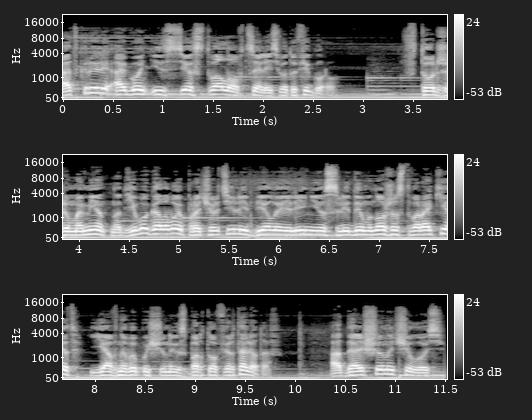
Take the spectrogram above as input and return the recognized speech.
открыли огонь из всех стволов, целясь в эту фигуру. В тот же момент над его головой прочертили белые линии следы множества ракет, явно выпущенных с бортов вертолетов. А дальше началось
